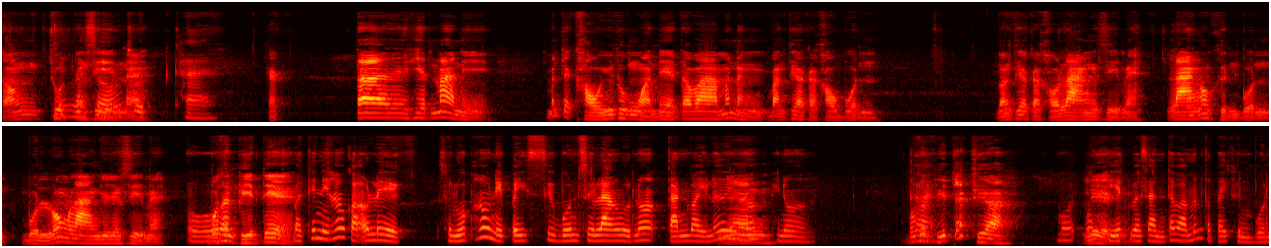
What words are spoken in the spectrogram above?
สองชุดอย่าจังงละสองซี่นะชุดค่ะก็แต่เฮ็ดมานี่ มันจะเข้าอยู่ทุกงวดเนี่ยแต่ว่ามันนั่งบางเทื่อก็เข้าบน บางเทื่อก็เข้าล่างจังซี่แหมล่างเฮาขึ้นบน บนลงล่างอยู่จังซี่แหมโอ้บ่ทันผิดเด้บัดทีนี้เฮาก็เอาเลขสรุปเฮานี่ไปซื้อบนซื้อล่างโลดเนาะกันไว้เลยแม่เนาะนพี่น้องบ่ทันผิดจักเทื่อ บ่บ่เลขผิดว่าซั่นแต่ว่ามันก็ไปขึ้นบน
